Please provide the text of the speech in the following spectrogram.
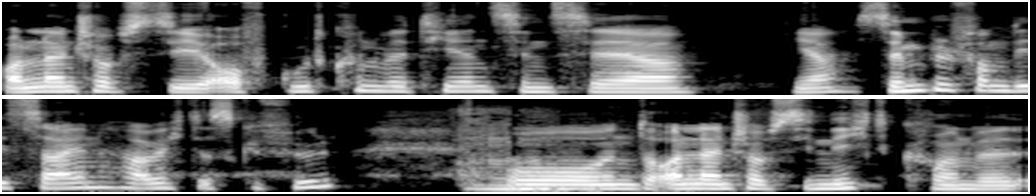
Online-Shops, die oft gut konvertieren, sind sehr ja, simpel vom Design, habe ich das Gefühl. Mhm. Und Online-Shops, die nicht konver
